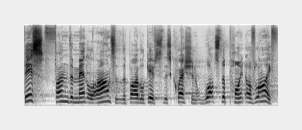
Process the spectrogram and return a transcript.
this fundamental answer that the Bible gives to this question what's the point of life?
